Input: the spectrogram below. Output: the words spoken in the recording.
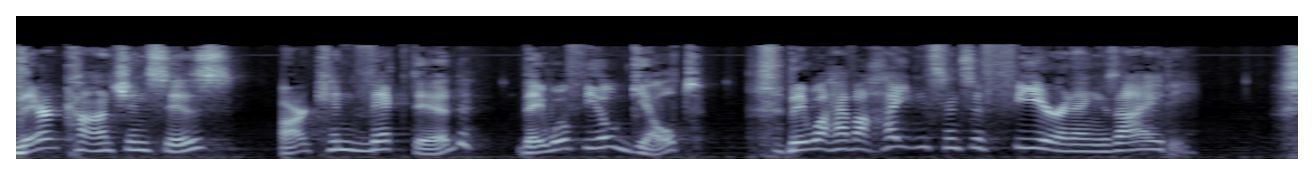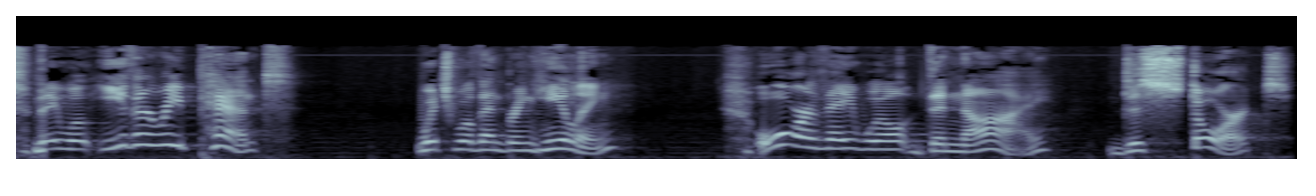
Their consciences are convicted. They will feel guilt. They will have a heightened sense of fear and anxiety. They will either repent, which will then bring healing, or they will deny, distort,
